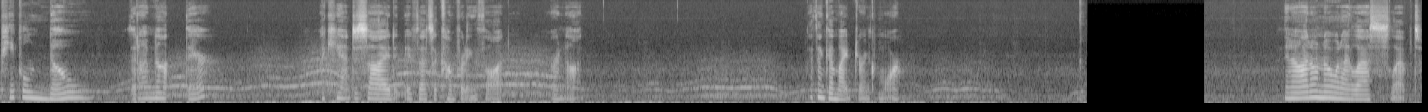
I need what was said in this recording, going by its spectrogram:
people know that I'm not there? I can't decide if that's a comforting thought or not. I think I might drink more. You know, I don't know when I last slept,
